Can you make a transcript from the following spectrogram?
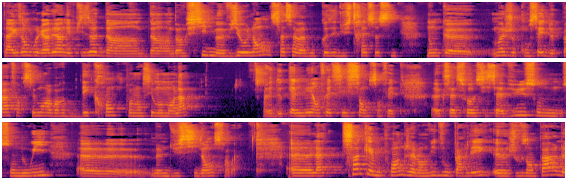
par exemple, regardez un épisode d'un, film violent, ça, ça va vous causer du stress aussi. Donc, euh, moi, je conseille de pas forcément avoir d'écran pendant ces moments-là de calmer en fait ses sens en fait que ça soit aussi sa vue son, son ouïe même du silence enfin voilà la cinquième point que j'avais envie de vous parler je vous en parle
